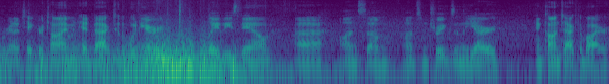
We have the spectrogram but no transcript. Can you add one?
we're going to take our time and head back to the wood yard, lay these down, uh, on some on some trigs in the yard and contact the buyer.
